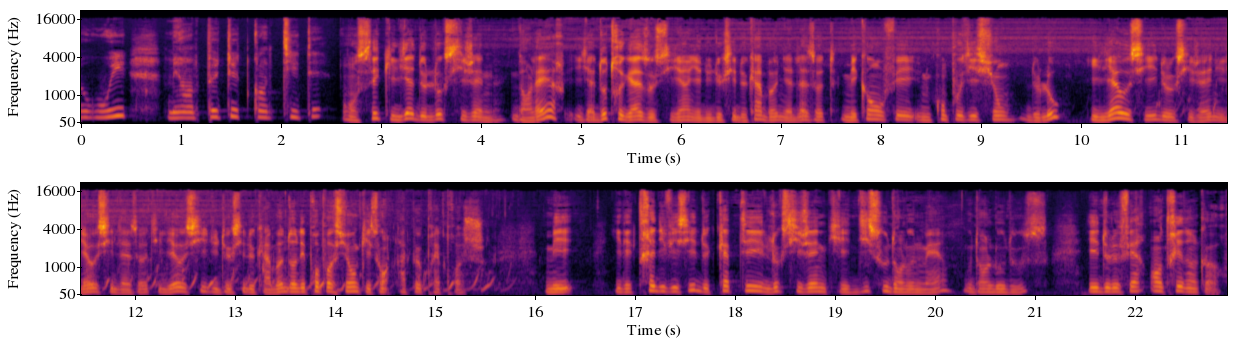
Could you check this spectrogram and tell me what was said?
oui, mais en petite quantité. On sait qu'il y a de l'oxygène dans l'air. Il y a d'autres gaz aussi. hein. Il y a du dioxyde de carbone, il y a de l'azote. Mais quand on fait une composition de l'eau, il y a aussi de l'oxygène, il y a aussi de l'azote, il y a aussi du dioxyde de carbone dans des proportions qui sont à peu près proches. Mais il est très difficile de capter l'oxygène qui est dissous dans l'eau de mer ou dans l'eau douce et de le faire entrer dans le corps.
